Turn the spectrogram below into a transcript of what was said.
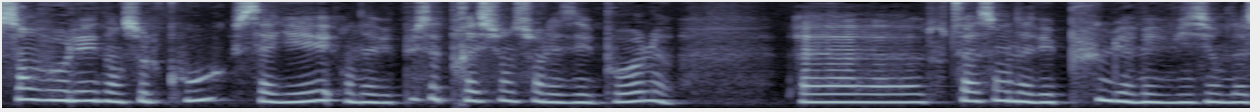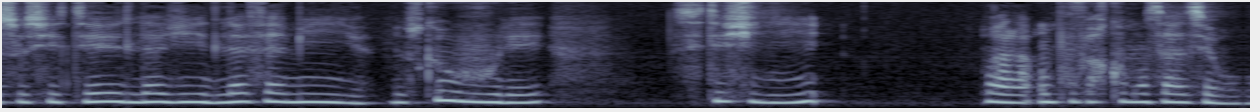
s'envoler d'un seul coup. Ça y est, on n'avait plus cette pression sur les épaules. Euh, de toute façon, on n'avait plus la même vision de la société, de la vie, de la famille, de ce que vous voulez. C'était fini. Voilà, on pouvait recommencer à zéro.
